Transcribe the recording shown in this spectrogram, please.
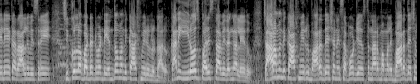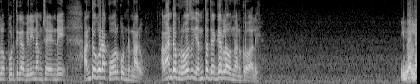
తెలియక రాళ్ళు విసిరి చిక్కుల్లో పడ్డటువంటి ఎంతోమంది కాశ్మీరులు ఉన్నారు. కానీ ఈ రోజు పరిస్థితి ఆ విధంగా లేదు. చాలామంది కాశ్మీరులు భారతదేశానికి సపోర్ట్ చేస్తున్నారు. మమ్మల్ని భారతదేశంలో పూర్తిగా విలీనం చేయండి అంటూ కూడా కోరుకుంటున్నారు. అలాంటి ఒక రోజు ఎంత దగ్గరలో ఉందనుకోవాలి? ఇవాళ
